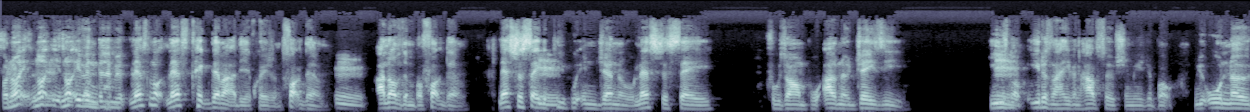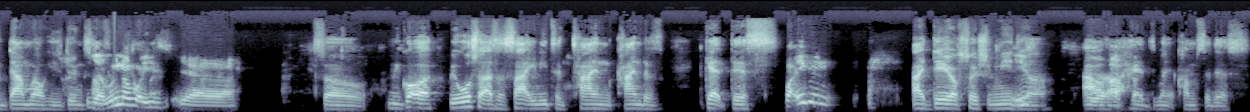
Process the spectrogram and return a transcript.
But not not not even them. Let's not let's take them out of the equation. Fuck them. Mm. I love them, but fuck them. Let's just say mm. the people in general. Let's just say, for example, I don't know Jay Z. He's mm. not. He doesn't even have social media, but we all know damn well he's doing something. Yeah, we know what he's. Yeah, yeah. So we gotta. We also, as a society, need to try and kind of get this. But even idea of social media yeah. out of our heads when it comes to this.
